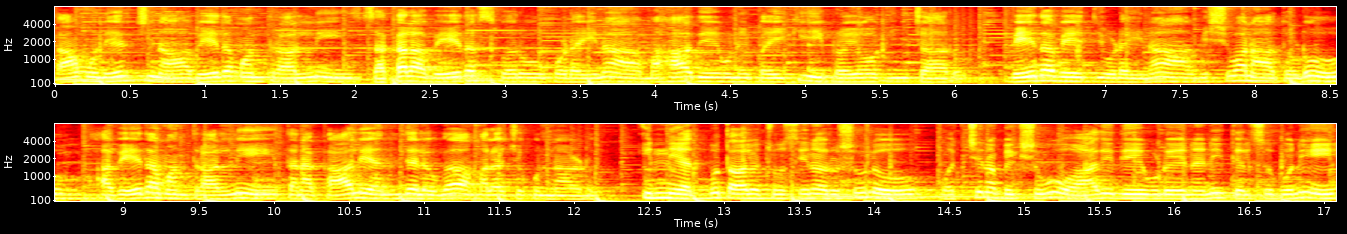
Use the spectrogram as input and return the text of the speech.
తాము నేర్చిన వేద మంత్రాల్ని సకల వేద స్వరూపుడైన మహాదేవునిపైకి ప్రయోగించారు. వేదవేద్యుడైన విశ్వనాథుడు ఆ వేద మంత్రాల్ని తన కాలి అందెలుగా మలచుకున్నాడు. ఇన్ని అద్భుతాలు చూసిన ఋషులు వచ్చిన భిక్షువు ఆదిదేవుడేనని తెలుసుకుని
